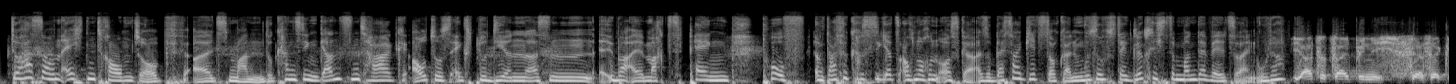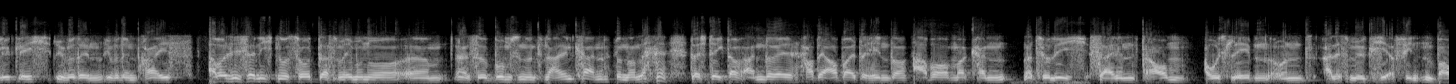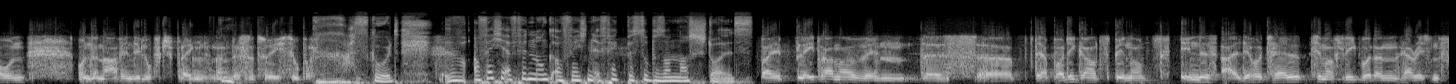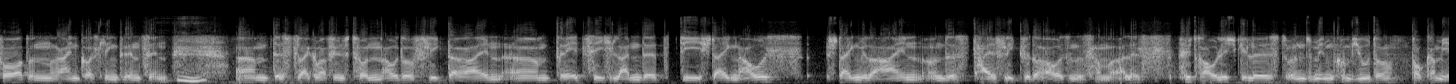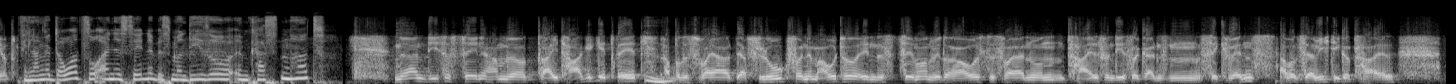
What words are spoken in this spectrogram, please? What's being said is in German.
Du hast doch einen echten Traumjob als Mann. Du kannst den ganzen Tag Autos explodieren lassen, überall macht's Peng, Puff. Und dafür kriegst du jetzt auch noch einen Oscar. Also besser geht's doch gar nicht. Du musst der glücklichste Mann der Welt sein, oder? Ja, zurzeit bin ich sehr, sehr glücklich über den, über den Preis. Aber es ist ja nicht nur so, dass man immer nur ähm, also bumsen und knallen kann, sondern da steckt auch andere harte Arbeit dahinter. Aber man kann natürlich seinen Traum ausleben und alles Mögliche erfinden, bauen und danach in die Luft sprengen. Das ist natürlich super. Krass gut. Auf welche Erfindung, auf welchen Effekt bist du besonders stolz? Bei Blade Runner, wenn das, äh, der Bodyguard-Spinner in das alte Hotelzimmer fliegt, wo dann Harrison Ford und Ryan Gosling drin sind. Mhm. Ähm, das 2,5 Tonnen Auto fliegt da rein, ähm, dreht sich, landet, die steigen aus, steigen wieder ein und das Teil fliegt wieder raus und das haben wir alles hydraulisch gelöst und mit dem Computer programmiert. Wie lange dauert so eine Szene, bis man die so im Kasten hat? Na, an dieser Szene haben wir drei Tage gedreht, mhm. aber das war ja der Flug von dem Auto in das Zimmer und wieder raus. Das war ja nur ein Teil von dieser ganzen Sequenz, aber ein sehr wichtiger Teil.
